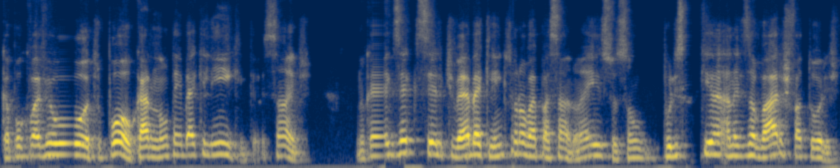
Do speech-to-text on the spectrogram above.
Daqui a pouco vai ver o outro. Pô, o cara não tem backlink, interessante. Não quer dizer que se ele tiver backlink, tu não vai passar. Não é isso. São por isso que analisa vários fatores.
